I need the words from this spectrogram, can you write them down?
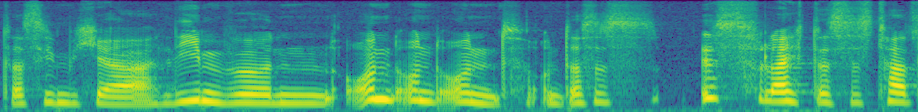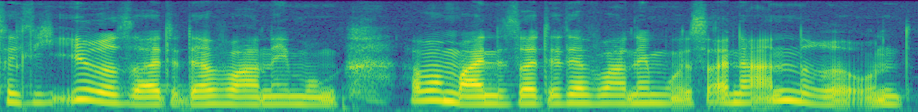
dass sie mich ja lieben würden und, und, und. Und das ist, ist vielleicht, das ist tatsächlich ihre Seite der Wahrnehmung. Aber meine Seite der Wahrnehmung ist eine andere. Und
